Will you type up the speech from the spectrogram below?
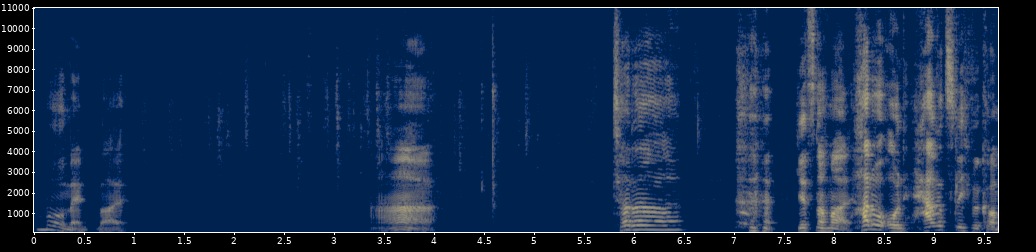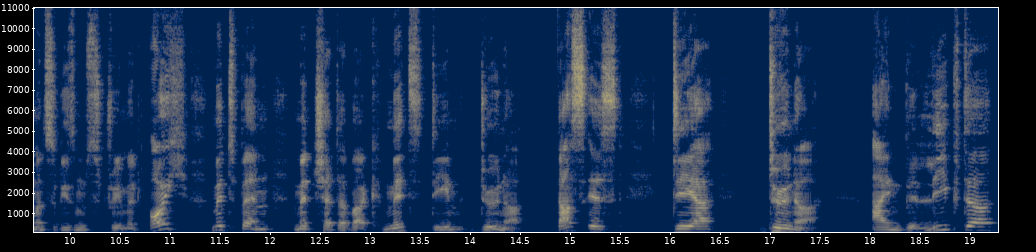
Moment mal. Ah. Tada! Jetzt nochmal. Hallo und herzlich willkommen zu diesem Stream mit euch, mit Ben, mit Chatterbug, mit dem Döner. Das ist der Döner. Ein beliebter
